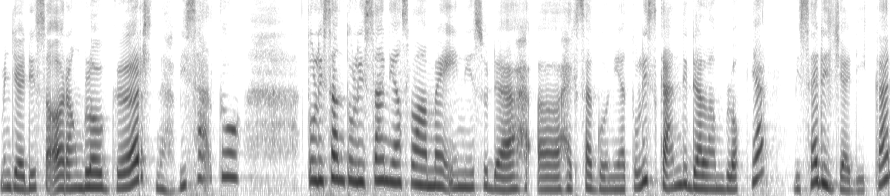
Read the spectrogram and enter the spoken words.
menjadi seorang bloggers. Nah, bisa tuh tulisan-tulisan yang selama ini sudah uh, heksagonia tuliskan di dalam blognya bisa dijadikan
